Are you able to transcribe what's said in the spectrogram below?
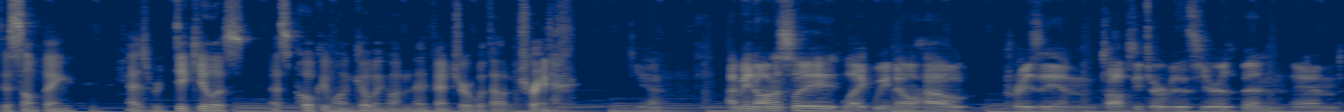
to something as ridiculous as Pokemon going on an adventure without a trainer. Yeah. I mean, honestly, like we know how crazy and topsy turvy this year has been, and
